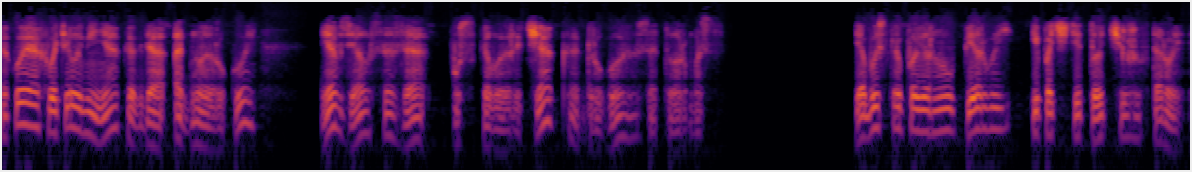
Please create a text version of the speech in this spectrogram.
какое охватило меня, когда одной рукой я взялся за пусковой рычаг, а другой за тормоз. Я быстро повернул первый и почти тотчас же второй.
